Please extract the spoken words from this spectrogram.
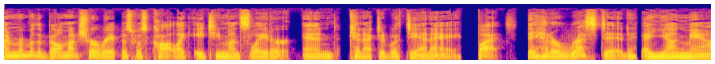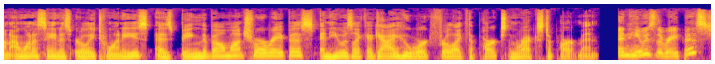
I remember the Belmont Shore rapist was caught like 18 months later and connected with DNA. But they had arrested a young man, I want to say in his early 20s, as being the Belmont Shore rapist. And he was like a guy who worked for like the Parks and Recs department. And he was the rapist?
